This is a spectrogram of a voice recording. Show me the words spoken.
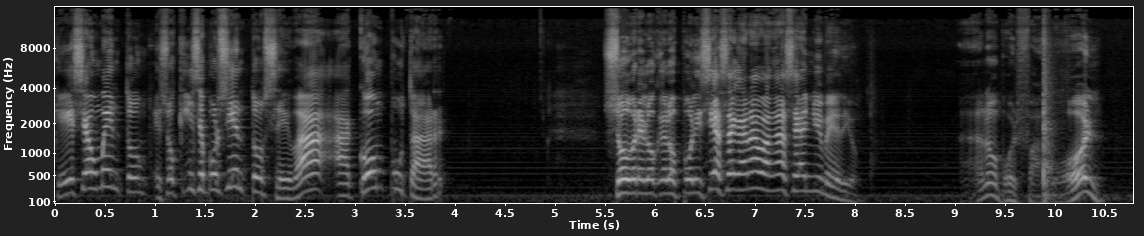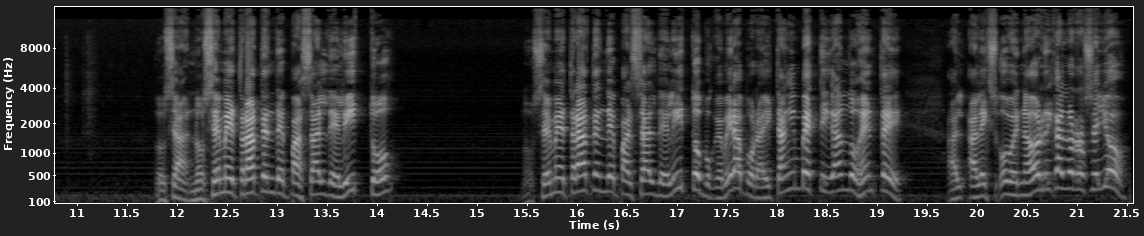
que ese aumento, esos 15%, se va a computar sobre lo que los policías se ganaban hace año y medio. Ah, no, por favor. O sea, no se me traten de pasar de listo. No se me traten de pasar de listo, porque mira, por ahí están investigando gente. Al, al exgobernador Ricardo Rosselló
